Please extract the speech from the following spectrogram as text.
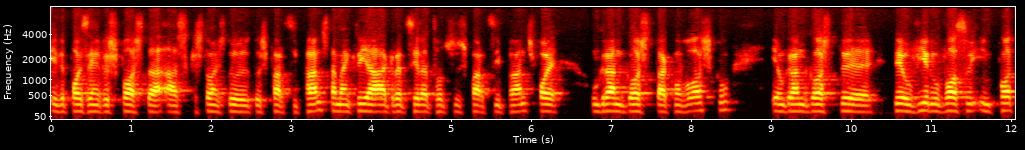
e depois em resposta às questões do, dos participantes. Também queria agradecer a todos os participantes. Foi um grande gosto estar convosco. É um grande gosto de de ouvir o vosso input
